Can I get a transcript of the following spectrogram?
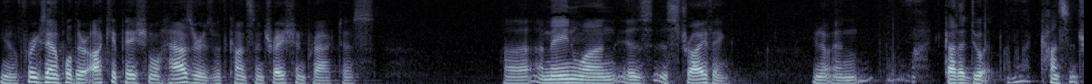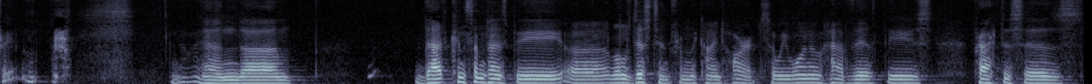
You know, for example, there are occupational hazards with concentration practice. Uh, a main one is, is striving, you know, and got to do it. I'm going to concentrate. You know, and um, that can sometimes be uh, a little distant from the kind heart. So we want to have the, these practices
